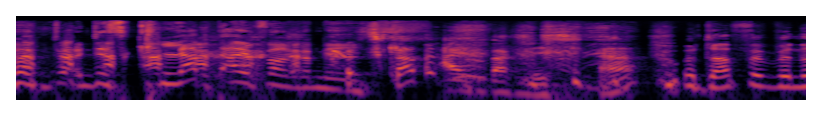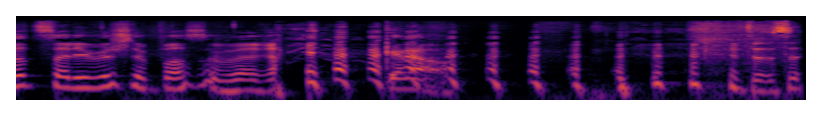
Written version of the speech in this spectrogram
Und, und das klappt einfach Das nicht. klappt einfach nicht. Ja? Und dafür benutzt er die Mission Impossible Reihe. Genau. Das, ist-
